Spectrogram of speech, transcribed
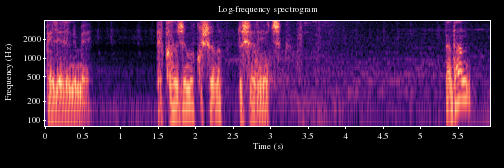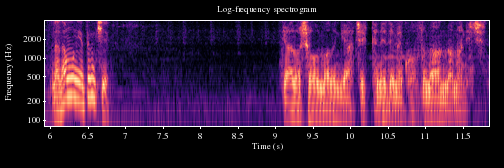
pelerinimi ve kılıcımı kuşanıp dışarıya çık. Neden? Neden bunu yapayım ki? Yanlış olmanın gerçekte ne demek olduğunu anlaman için.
